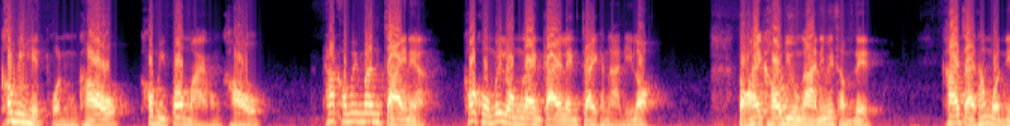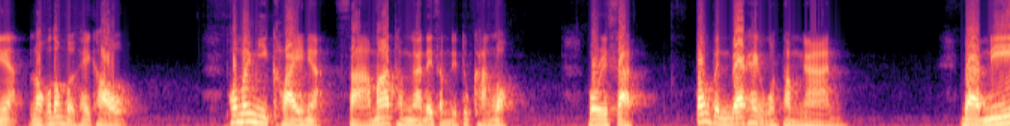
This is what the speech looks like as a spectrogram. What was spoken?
เขามีเหตุผลของเขาเขามีเป้าหมายของเขาถ้าเขาไม่มั่นใจเนี่ยเขาคงไม่ลงแรงกายแรงใจขนาดนี้หรอก ต่อให้เขาดีลงานนี้ไม่สำเร็จ ค่าใช้จ่ายทั้งหมดเนี่ยเราก็ต้องเบิกให้เขาเพราะไม่มีใครเนี่ยสามารถทำงานได้สำเร็จทุกครั้งหรอก บริษัทต้องเป็นแบ็คให้กับคนทำงาน แบบนี้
